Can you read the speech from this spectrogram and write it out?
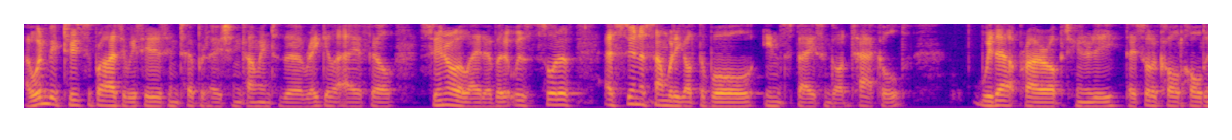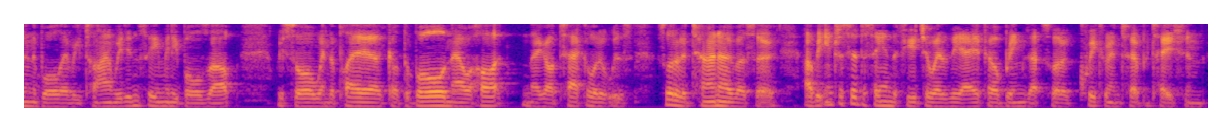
I wouldn't be too surprised if we see this interpretation come into the regular AFL sooner or later, but it was sort of as soon as somebody got the ball in space and got tackled, without prior opportunity. They sort of called holding the ball every time. We didn't see many balls up. We saw when the player got the ball and they were hot and they got tackled, it was sort of a turnover. So I'll be interested to see in the future whether the AFL brings that sort of quicker interpretation,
